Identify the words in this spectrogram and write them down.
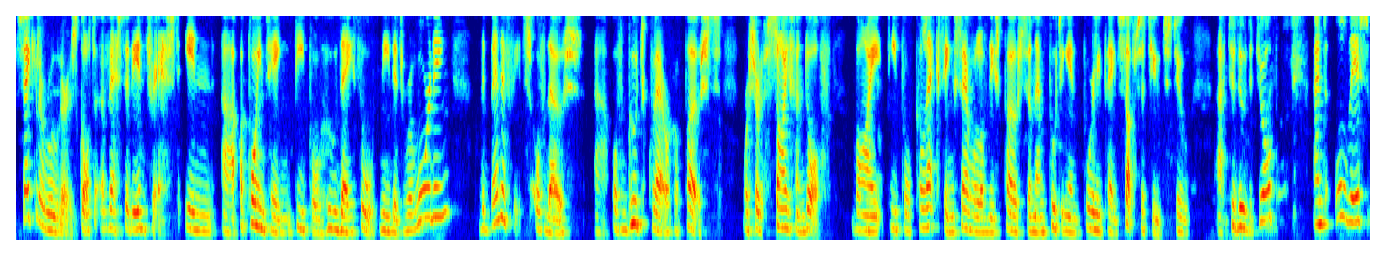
secular rulers got a vested interest in uh, appointing people who they thought needed rewarding. The benefits of those, uh, of good clerical posts, were sort of siphoned off by people collecting several of these posts and then putting in poorly paid substitutes to uh, to do the job. And all this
